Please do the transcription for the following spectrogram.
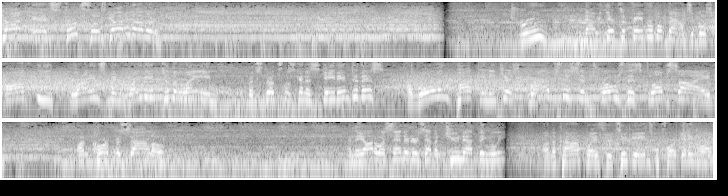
Shot, and Stützle's got another. Drew, now he gets a favorable bounce. It goes off the linesman right into the lane. But Stützle's going to skate into this, a rolling puck, and he just grabs this and throws this glove side on Korpisalo. And the Ottawa Senators have a 2-0 lead. On the power play through two games before getting one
